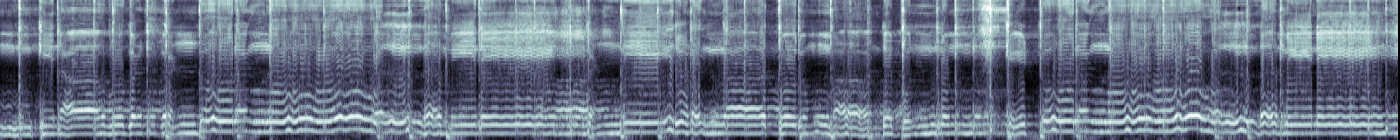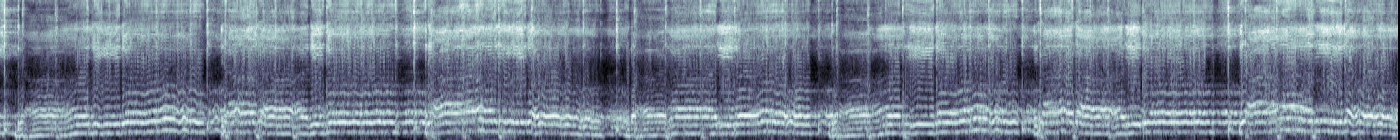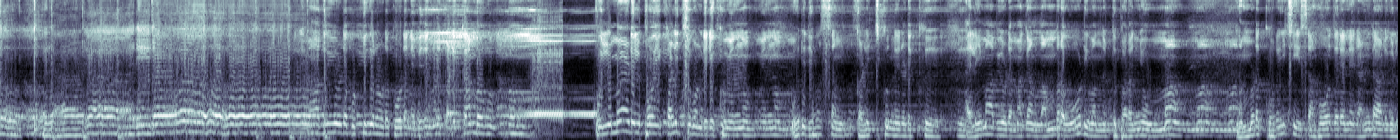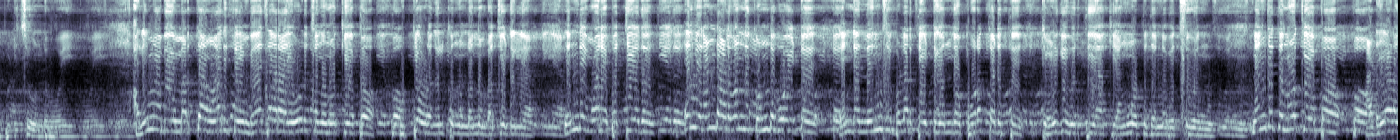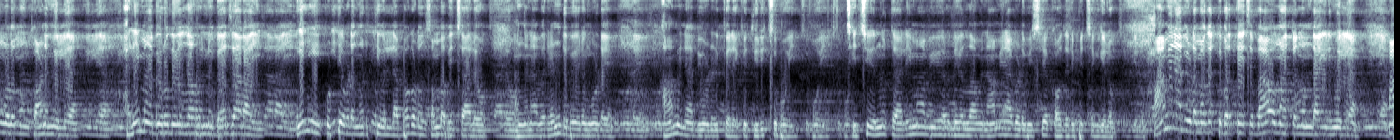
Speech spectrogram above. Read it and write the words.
കിനാവുകൾ കണ്ടുറങ്ങൂ വല്ലമീനെ കണ്ണീരുണങ്ങാത്തൊരും മാന്റെ പൊന്നും കേട്ടുറങ്ങൂ വല്ലമീനെ പുൽമേടിൽ പോയി കളിച്ചു കൊണ്ടിരിക്കുമെന്നും എന്നും ഒരു ദിവസം കളിക്കുന്നതിനിടക്ക് അലിമാബിയുടെ മകൻ നമ്പ്ര ഓടി വന്നിട്ട് പറഞ്ഞു ഉമ്മ നമ്മുടെ കുറേശ്ശി സഹോദരനെ രണ്ടാളുകൾ പിടിച്ചു കൊണ്ടുപോയി അലിമാബിയും ഭർത്താവ് ആരിഫയും ബേജാറായി ഓടിച്ചെന്ന് നോക്കിയപ്പോ കുട്ടി അവിടെ നിൽക്കുന്നുണ്ടൊന്നും പറ്റിയിട്ടില്ല. എന്റെ മോനെ പറ്റിയത്? എന്നെ രണ്ടാൾ വന്ന് കൊണ്ടുപോയിട്ട് എന്റെ നെഞ്ച് പിളർത്തിയിട്ട് എന്തോ പുറത്തെടുത്ത് കഴുകി വൃത്തിയാക്കി അങ്ങോട്ട് തന്നെ വെച്ചു എന്ന്. നെഞ്ചത്ത് നോക്കിയപ്പോ അടയാളങ്ങളൊന്നും കാണുന്നില്ല. റളിയല്ലാഹു റളിയല്ലാഹുവിന് ബേജാറായി. ഇനി ഈ കുട്ടി അവിടെ നിർത്തി വല്ല അപകടവും സംഭവിച്ചാലോ? അങ്ങനെ അവർ രണ്ടുപേരും കൂടെ ആമിനാബിയുടെ അടുക്കലേക്ക് തിരിച്ചുപോയി പോയി. ചിച്ചു എന്നിട്ട് അലിമാബി റളിയല്ലാഹുവിന് ആമിനാബിയുടെ വിഷയമൊക്കെ അവതരിപ്പിച്ചെങ്കിലും ആമിനാബിയുടെ മകത്ത് പ്രത്യേകിച്ച് ഭാവമാറ്റം ഉണ്ടായിരുന്നില്ല.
